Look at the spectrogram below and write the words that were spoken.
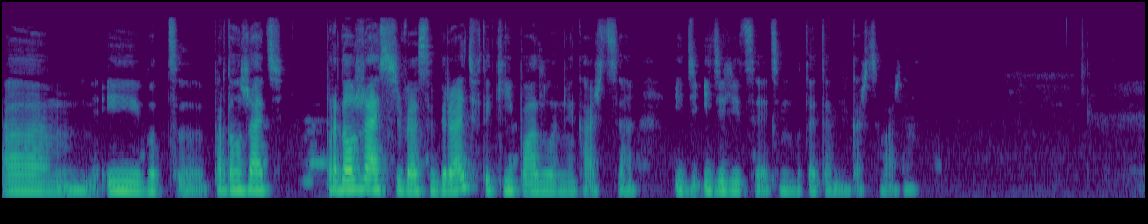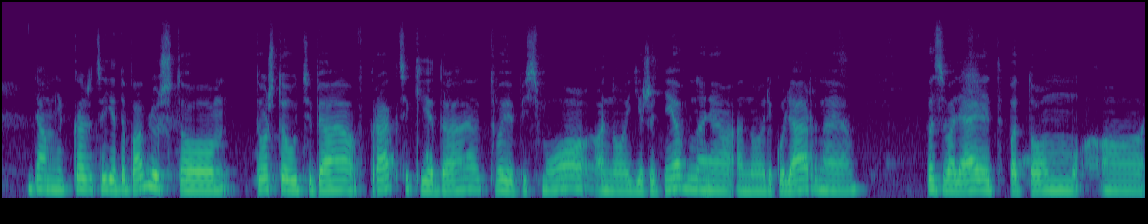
и вот э, продолжать, продолжать себя собирать в такие пазлы, мне кажется, и, и делиться этим. Вот это, мне кажется, важно. Да, мне кажется, я добавлю, что то, что у тебя в практике, да, твое письмо, оно ежедневное, оно регулярное, позволяет потом э,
